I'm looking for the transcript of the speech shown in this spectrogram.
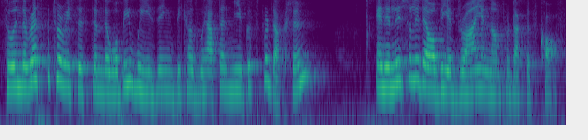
So in the respiratory system, there will be wheezing because we have that mucus production. And initially there will be a dry and non-productive cough.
